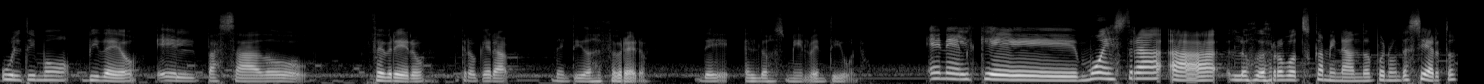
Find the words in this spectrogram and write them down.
último video el pasado febrero, creo que era 22 de febrero del 2021 en el que muestra a los dos robots caminando por un desierto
